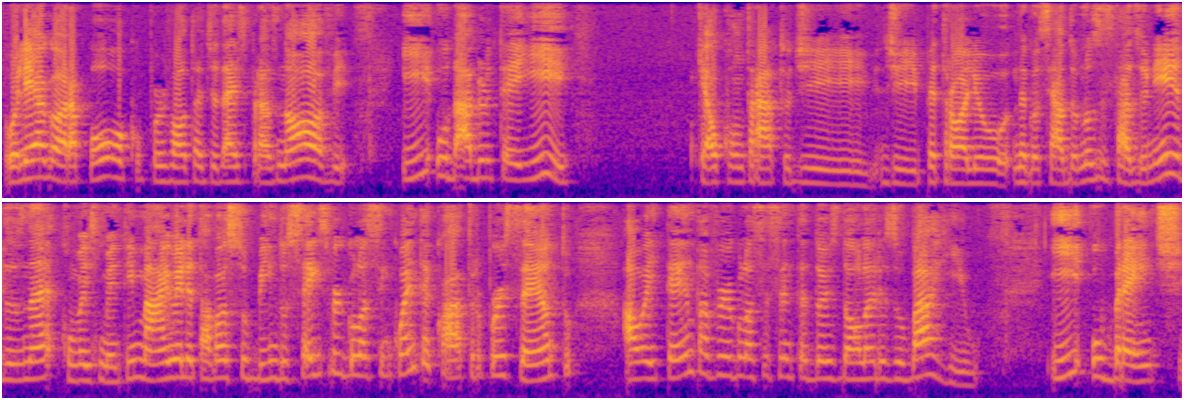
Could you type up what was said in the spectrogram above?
Eu olhei agora há pouco, por volta de 10 para as 9, e o WTI, que é o contrato de, de petróleo negociado nos Estados Unidos, né? Com vencimento em maio, ele estava subindo 6,54% a 80,62 dólares o barril. E o Brent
